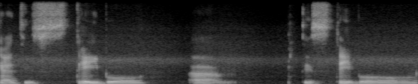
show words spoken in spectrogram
had this stable um, this stable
